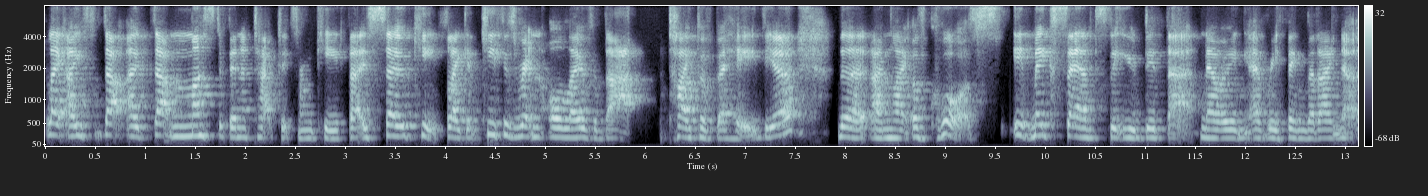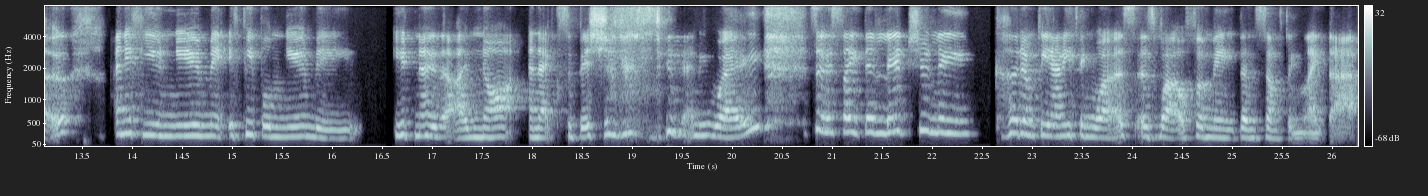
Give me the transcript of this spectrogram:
like I that I, that must have been a tactic from Keith. That is so Keith. Like Keith is written all over that type of behavior that I'm like, of course, it makes sense that you did that, knowing everything that I know. And if you knew me, if people knew me, you'd know that I'm not an exhibitionist in any way. So it's like there literally couldn't be anything worse as well for me than something like that.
